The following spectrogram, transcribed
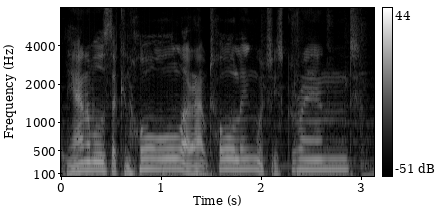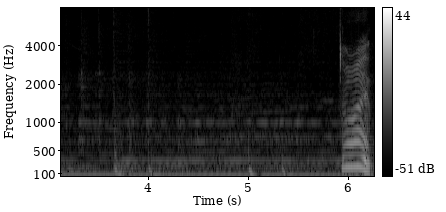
The animals that can haul are out hauling, which is grand. Alright.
